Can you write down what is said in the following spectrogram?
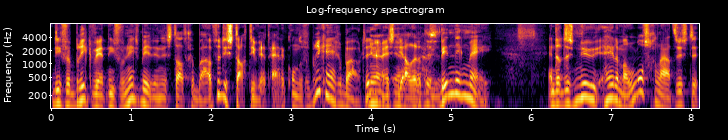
die fabriek werd niet voor niks midden in de stad gebouwd. Want die stad die werd eigenlijk om de fabriek heen gebouwd. Hè? Ja, mensen ja, die hadden dat is een binding mee. En dat is nu helemaal losgelaten. Dus de,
